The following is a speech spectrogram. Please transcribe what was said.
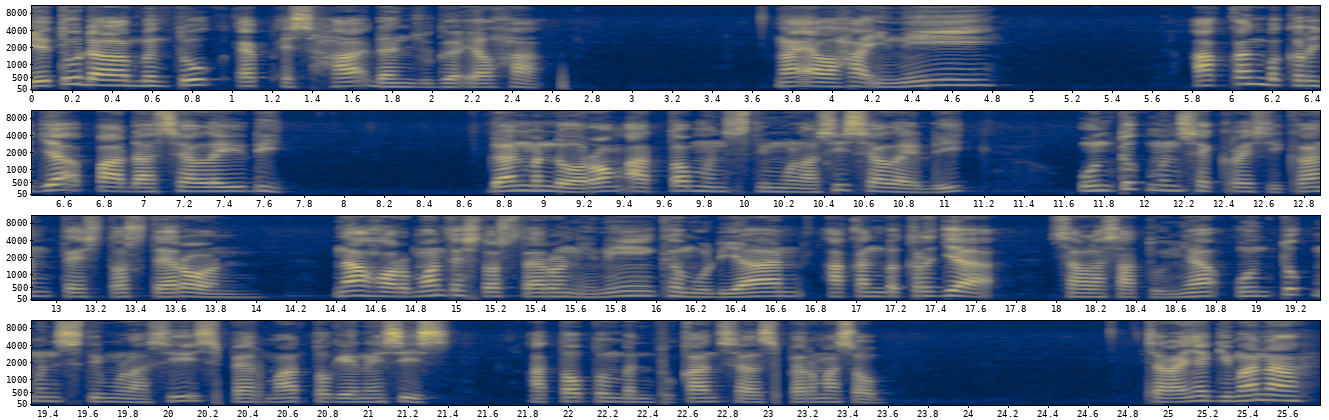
yaitu dalam bentuk FSH dan juga LH. Nah, LH ini akan bekerja pada sel Leydig dan mendorong atau menstimulasi sel Leydig untuk mensekresikan testosteron. Nah, hormon testosteron ini kemudian akan bekerja salah satunya untuk menstimulasi spermatogenesis atau pembentukan sel sperma sob. Caranya gimana?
